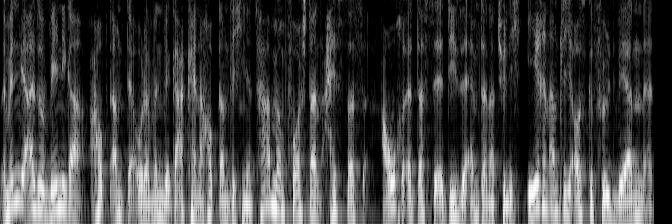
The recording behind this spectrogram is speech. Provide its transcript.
wenn wir also weniger Hauptamte oder wenn wir gar keine Hauptamtlichen jetzt haben im Vorstand, heißt das auch, äh, dass äh, diese Ämter natürlich ehrenamtlich ausgefüllt werden. Äh,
